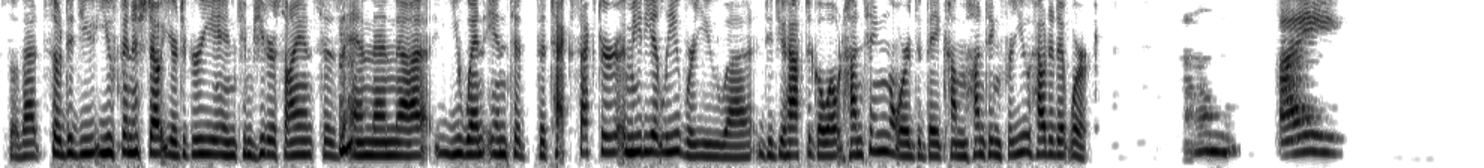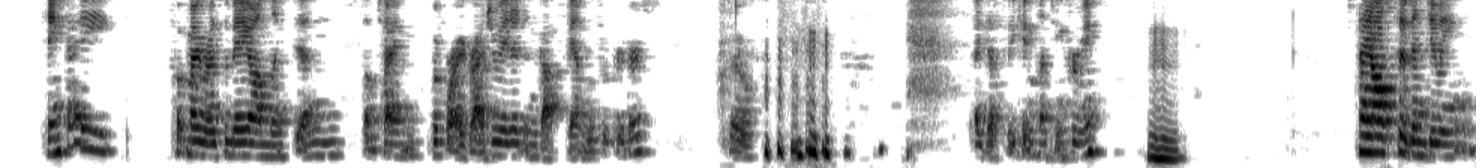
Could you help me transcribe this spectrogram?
So that so did you you finished out your degree in computer sciences Mhm. and then uh, you went into the tech sector immediately? Were you uh, did you have to go out hunting or did they come hunting for you? How did it work? Um, I think I put my resume on LinkedIn sometime before I graduated and got spammed with recruiters. So I guess they came hunting for me. hmm I had also been doing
